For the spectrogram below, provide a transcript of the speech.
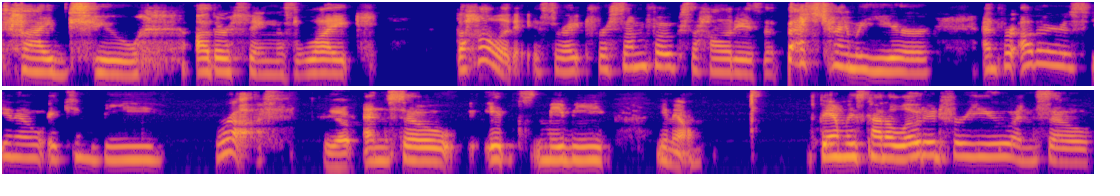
tied to other things like the holidays, right? For some folks, the holiday is the best time of year. And for others, you know, it can be rough. Yep. And so it's maybe, you know, family's kind of loaded for you. And so,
